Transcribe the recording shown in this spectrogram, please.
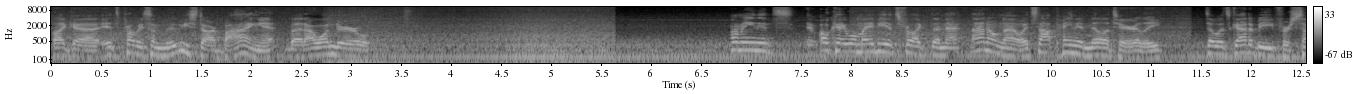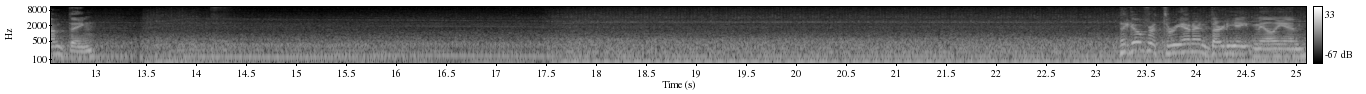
like a. It's probably some movie star buying it, but I wonder. I mean, it's okay. Well, maybe it's for like the. I don't know. It's not painted militarily, So it's got to be for something. For 338 million.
